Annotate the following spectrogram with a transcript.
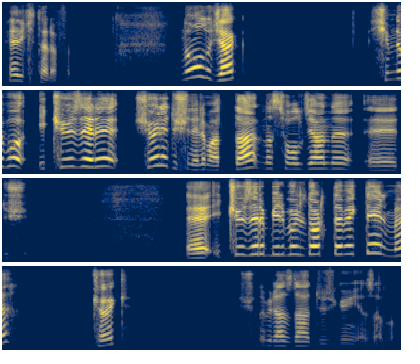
Her iki tarafın. Ne olacak? Şimdi bu 2 üzeri şöyle düşünelim hatta nasıl olacağını e, düşün. E, 2 üzeri 1 bölü 4 demek değil mi? Kök. Şunu biraz daha düzgün yazalım.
